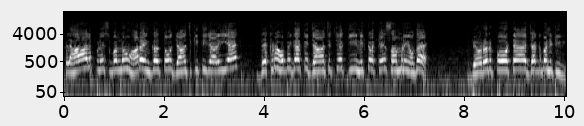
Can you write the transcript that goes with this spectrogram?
ਫਿਲਹਾਲ ਪੁਲਿਸ ਵੱਲੋਂ ਹਰ ਐਂਗਲ ਤੋਂ ਜਾਂਚ ਕੀਤੀ ਜਾ ਰਹੀ ਹੈ। ਦੇਖਣਾ ਹੋਵੇਗਾ ਕਿ ਜਾਂਚ 'ਚ ਕੀ ਨਿਕਲ ਕੇ ਸਾਹਮਣੇ ਆਉਂਦਾ ਹੈ। Bureau report Jagbani TV.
